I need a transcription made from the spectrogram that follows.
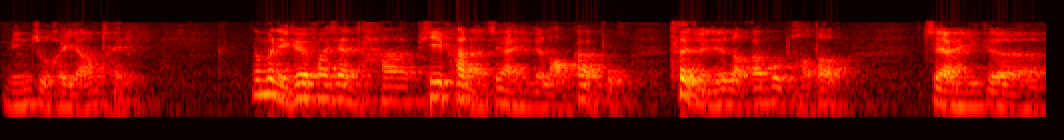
民主和羊腿。那么你可以发现，他批判了这样一个老干部，特选局老干部跑到这样一个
